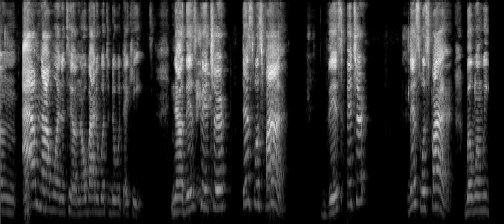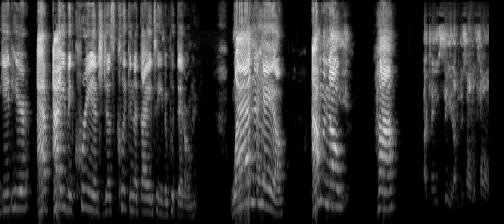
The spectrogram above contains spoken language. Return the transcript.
am. I'm not one to tell nobody what to do with their kids. Now, this picture, this was fine. This picture, this was fine. But when we get here, I, I even cringe just clicking the thing to even put that on here. Why in the hell? I want to know, huh? I can't see it. I'm just on the phone.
